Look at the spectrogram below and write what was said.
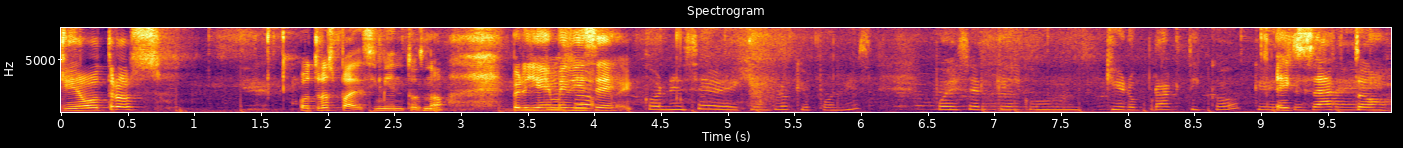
que otros otros padecimientos, ¿no? Pero ya me dice... Eh, con ese ejemplo que pones, puede ser que algún quiropráctico que Exacto.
